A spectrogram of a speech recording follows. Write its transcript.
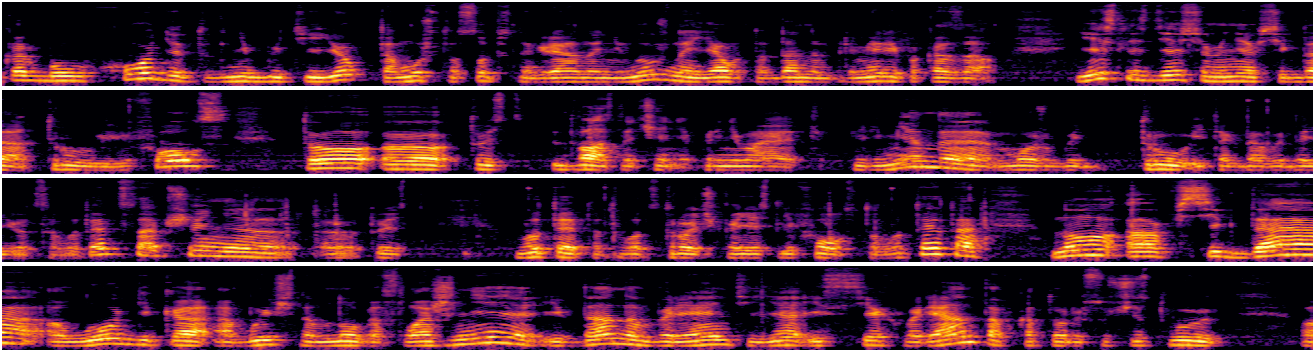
как бы уходит в небытие, потому что, собственно говоря, она не нужна, я вот на данном примере показал. Если здесь у меня всегда true или false, то, э, то есть два значения принимает переменная, может быть true, и тогда выдается вот это сообщение, э, то есть вот этот вот строчка, если false, то вот это, но э, всегда логика обычно много сложнее, и в данном варианте я из всех вариантов, которые существуют э,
